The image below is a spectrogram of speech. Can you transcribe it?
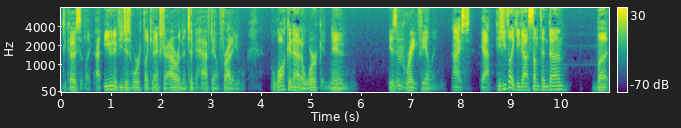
Dakota said, like I- even if you just worked like an extra hour and then took a half day on Friday, walking out of work at noon is a mm. great feeling Nice. Yeah. because you feel like you got something done, but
